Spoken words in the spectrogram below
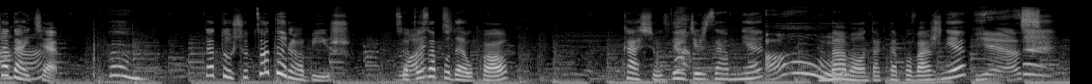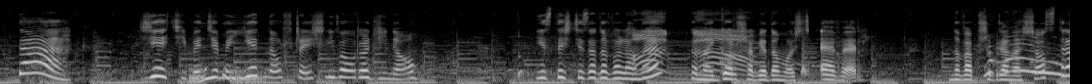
siadajcie. Tatusiu, co ty robisz? Co to za pudełko? Kasiu, wyjdziesz za mnie? Oh. Mamą, tak na poważnie? Yes. Tak! Dzieci, będziemy jedną szczęśliwą rodziną. Jesteście zadowolone? To najgorsza wiadomość ever. Nowa przybrana siostra?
